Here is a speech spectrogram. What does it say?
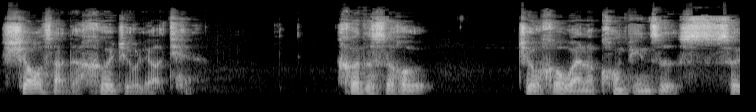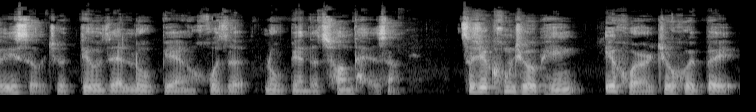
潇洒的喝酒聊天，喝的时候。酒喝完了，空瓶子随手就丢在路边或者路边的窗台上面。这些空酒瓶一会儿就会被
